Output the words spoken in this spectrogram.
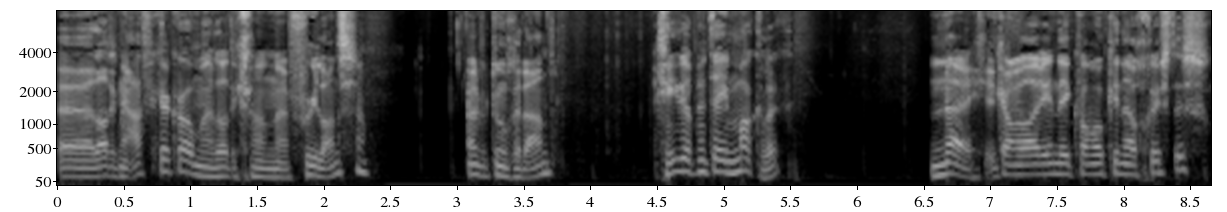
Uh, laat ik naar Afrika komen, laat ik gaan uh, freelancen. Dat heb ik toen gedaan. Ging dat meteen makkelijk? Nee, ik kan me wel herinneren, ik kwam ook in augustus.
